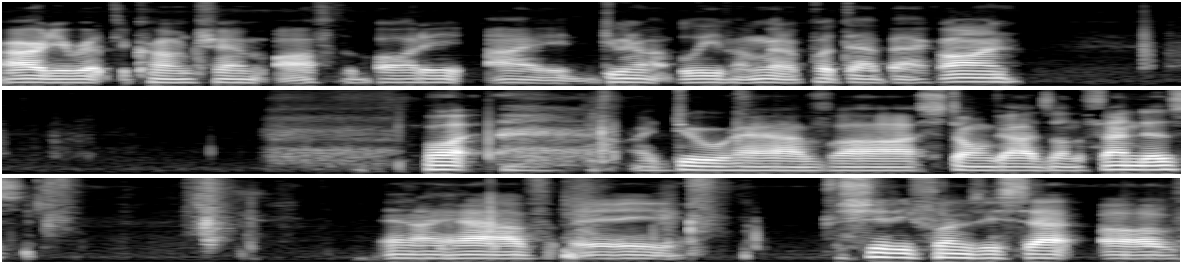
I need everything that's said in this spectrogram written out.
I already ripped the chrome trim off the body. I do not believe I'm going to put that back on. But I do have uh, stone guards on the fenders. And I have a shitty flimsy set of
